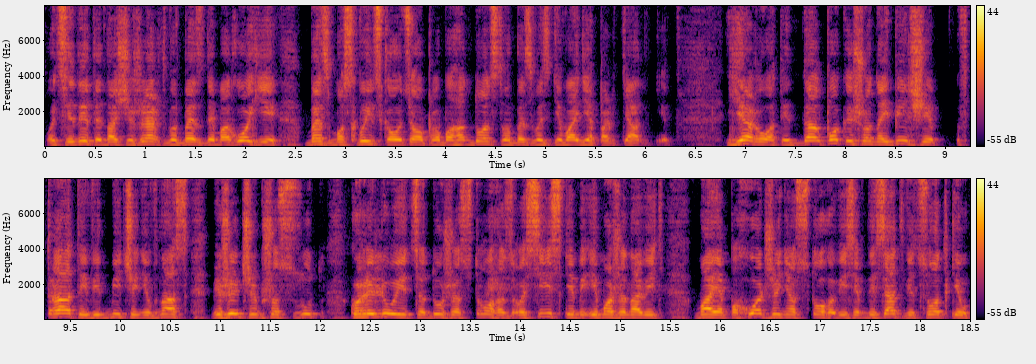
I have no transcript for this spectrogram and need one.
оцінити наші жертви без демагогії, без москвинського цього пропагандонства, без воздівання партянки. Є роти, да, поки що найбільші втрати відмічені в нас, між іншим, що суд корелюється дуже строго з російськими і може навіть має походження з того 80%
